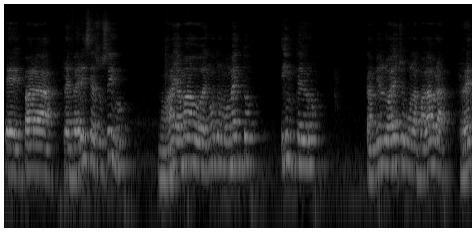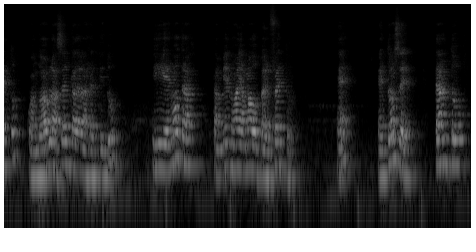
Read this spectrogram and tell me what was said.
eh, para referirse a sus hijos, nos ha llamado en otro momento íntegro. También lo ha hecho con la palabra recto, cuando habla acerca de la rectitud, y en otras también nos ha llamado perfecto. ¿eh? Entonces, tanto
